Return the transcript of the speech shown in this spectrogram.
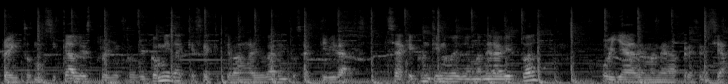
proyectos musicales, proyectos de comida que sé que te van a ayudar en tus actividades, sea que continúes de manera virtual o ya de manera presencial.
